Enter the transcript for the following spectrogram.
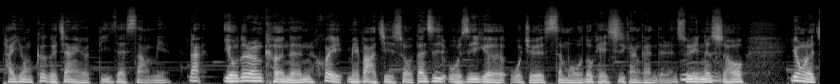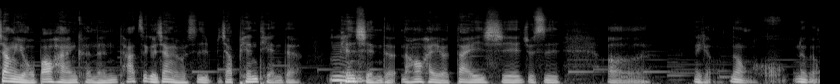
他用各个酱油滴在上面。那有的人可能会没办法接受，但是我是一个我觉得什么我都可以试看看的人，所以那时候用了酱油，包含可能他这个酱油是比较偏甜的、偏咸的，然后还有带一些就是呃。那个那种那种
